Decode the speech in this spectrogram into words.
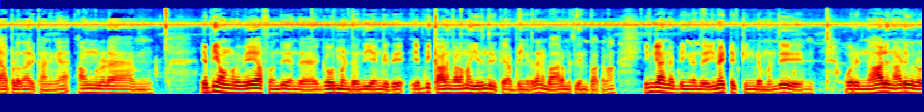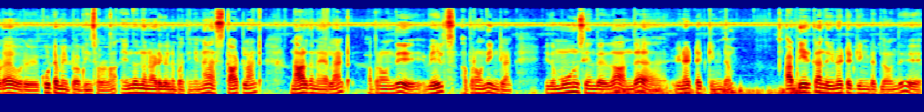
டாப்பில் தான் இருக்கானுங்க. அவனுங்களோட எப்படி அவங்களோட வே ஆஃப் வந்து அந்த கவர்மெண்ட் வந்து இயங்குது? எப்படி காலங்காலமாக இருந்திருக்கு அப்படிங்கிறத நம்ம ஆரம்பத்துலேருந்து பார்க்கலாம். இங்கிலாந்து அப்படிங்கிற அந்த யுனைடெட் கிங்டம் வந்து ஒரு நாலு நாடுகளோட ஒரு கூட்டமைப்பு அப்படின்னு சொல்லலாம். எந்தெந்த நாடுகள்னு பார்த்தீங்கன்னா ஸ்காட்லாண்ட் நார்தன் அயர்லாண்ட் அப்புறம் வந்து வேல்ஸ் அப்புறம் வந்து இங்கிலாந்து. இது மூணும் சேர்ந்தது தான் அந்த யுனைடெட் கிங்டம் அப்படி இருக்க அந்த யுனைடெட் கிங்டத்தில் வந்து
